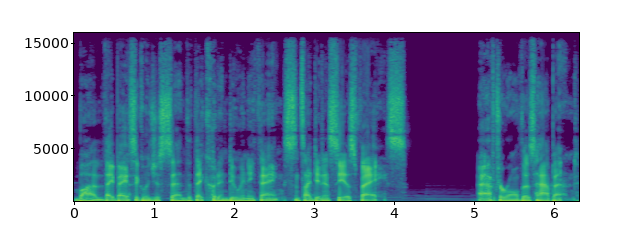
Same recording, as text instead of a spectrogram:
But they basically just said that they couldn't do anything since I didn't see his face. After all this happened,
